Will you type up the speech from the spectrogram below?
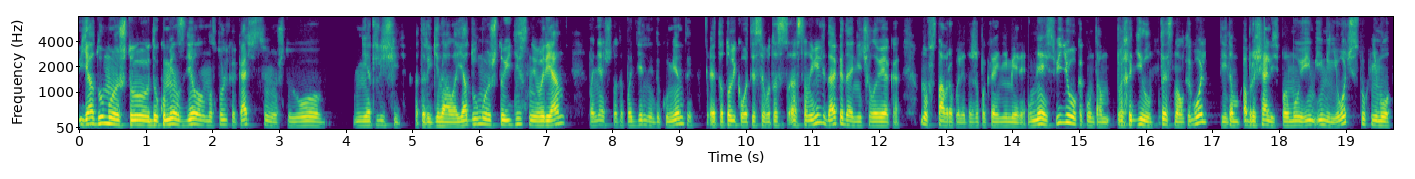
Я думаю, что документ сделан настолько качественно, что его не отличить от оригинала. Я думаю, что единственный вариант понять, что это поддельные документы, это только вот если вот остановили, да, когда они человека, ну, в Ставрополе даже, по крайней мере. У меня есть видео, как он там проходил тест на алкоголь, и там обращались по моему им, имени, отчеству к нему,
